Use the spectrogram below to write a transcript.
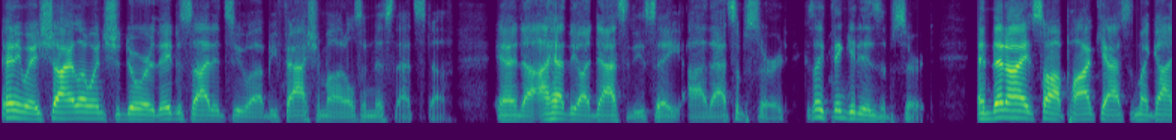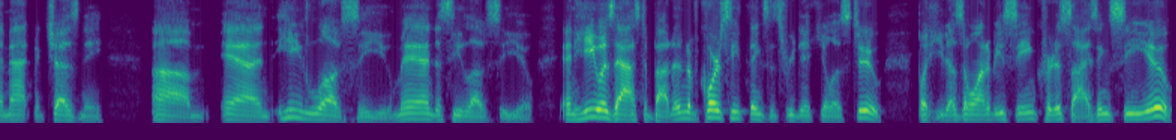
Anyway, Shilo and Shedeur, they decided to uh, be fashion models and miss that stuff. And uh, I had the audacity to say, uh, that's absurd because I think it is absurd. And then I saw a podcast with my guy, Matt McChesney, um, and he loves CU. Man, does he love CU. And he was asked about it. And of course, he thinks it's ridiculous too, but he doesn't want to be seen criticizing CU.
